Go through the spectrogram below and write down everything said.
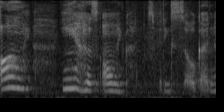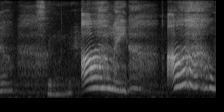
Oh my, yes. Oh my God, it's fitting so good now. Sit on it. Oh my, oh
